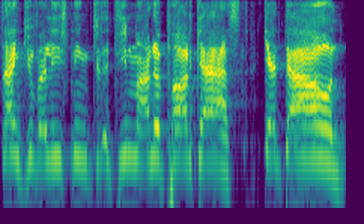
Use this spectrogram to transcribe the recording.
Thank you for listening to the Team Mano podcast. Get down.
